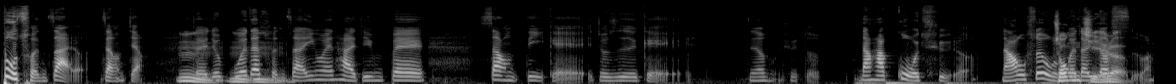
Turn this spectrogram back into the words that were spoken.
不存在了，这样讲，嗯、对，就不会再存在，因为他已经被上帝给就是给。这叫什么去的？让它过去了，然后所以我们不会再遇到死亡，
